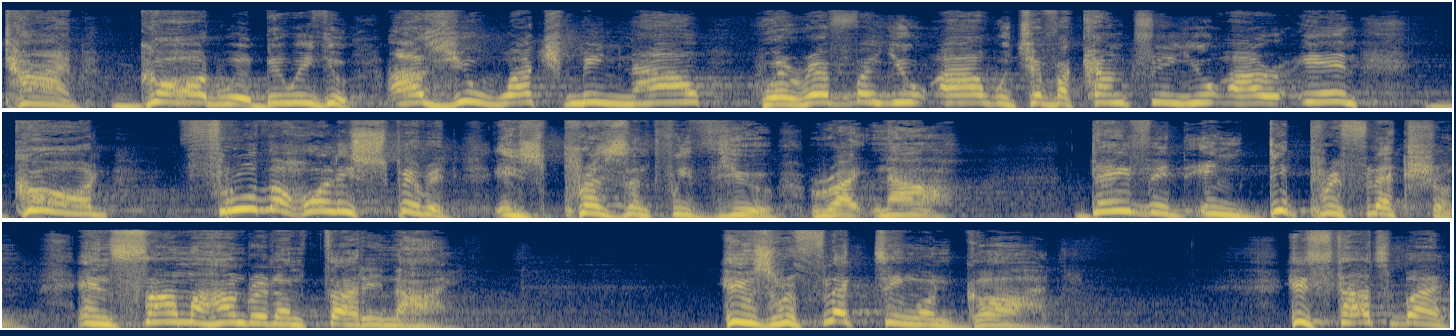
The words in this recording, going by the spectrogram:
time. God will be with you. As you watch me now, wherever you are, whichever country you are in, God, through the Holy Spirit, is present with you right now. David, in deep reflection, in Psalm 139, he was reflecting on God. He starts by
